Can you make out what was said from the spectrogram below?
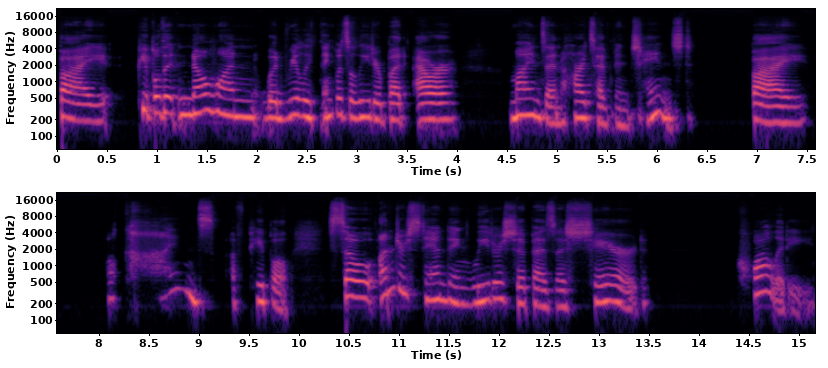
by people that no one would really think was a leader, but our minds and hearts have been changed by all kinds of people. So, understanding leadership as a shared quality,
